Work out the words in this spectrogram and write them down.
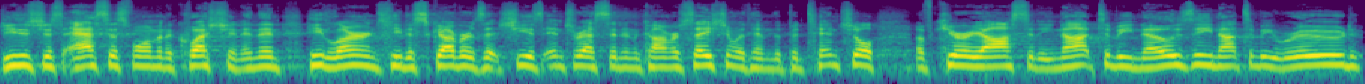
Jesus just asked this woman a question, and then he learns, he discovers that she is interested in a conversation with him, the potential of curiosity, not to be nosy, not to be rude.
